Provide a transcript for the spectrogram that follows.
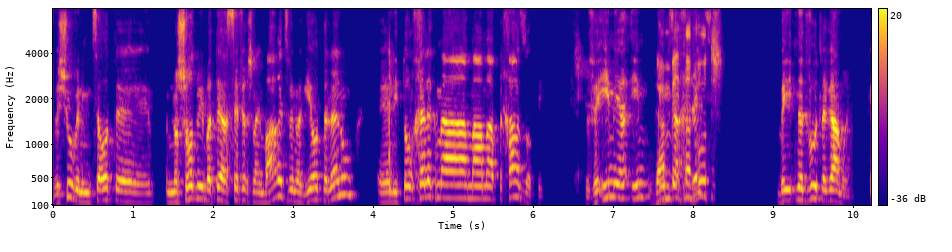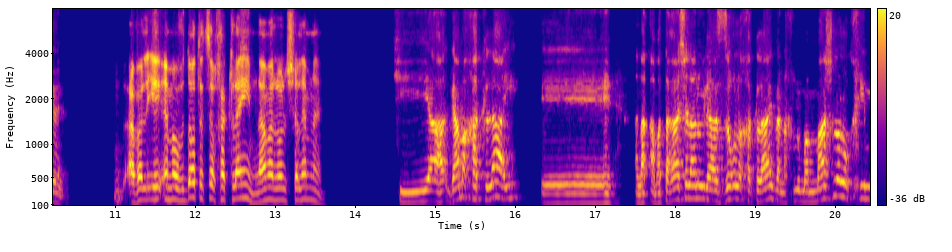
ושוב הן נמצאות, אה, הן נושרות מבתי הספר שלהם בארץ ומגיעות אלינו ליטול חלק מה, מהמהפכה הזאת. ואם... אם, גם אם בהתנדבות? בהתנדבות לגמרי, כן. אבל הן עובדות אצל חקלאים, למה לא לשלם להם? כי גם החקלאי, המטרה שלנו היא לעזור לחקלאי ואנחנו ממש לא לוקחים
